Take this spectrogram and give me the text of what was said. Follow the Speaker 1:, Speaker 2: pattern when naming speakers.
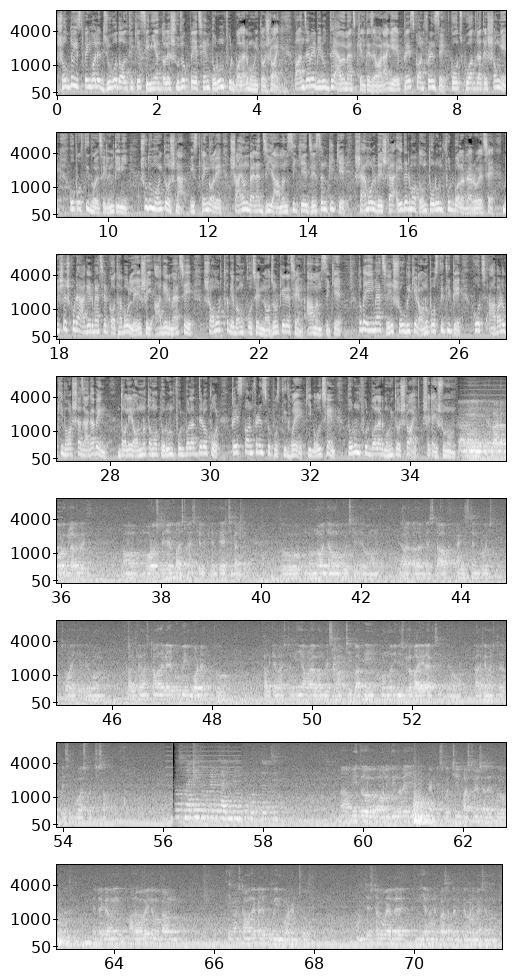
Speaker 1: সদ্য ইস্টবেঙ্গলের যুব দল থেকে সিনিয়র দলে সুযোগ পেয়েছেন তরুণ ফুটবলার মহিতোষ রয়। পাঞ্জাবের বিরুদ্ধে অ্যাওয়ে ম্যাচ খেলতে যাওয়ার আগে প্রেস কনফারেন্সে কোচ কুয়াদ্রাতের সঙ্গে উপস্থিত হয়েছিলেন তিনি। শুধু মোহিতোষ না ইস্টবেঙ্গলে Sayan Banerjee, Aman CK, Jason TK, Shyamal Besra এদের মতন তরুণ ফুটবলাররা রয়েছে। বিশেষ করে আগের ম্যাচের কথা বললে সেই আগের ম্যাচে সমর্থক এবং কোচের নজর কেড়েছেন আমান সিকে। তবে এই ম্যাচে সৌভিকের অনুপস্থিতিতে কোচ আবারও কি ভরসা জাগাবেন? দলের অন্যতম তরুণ ফুটবলারদের ওপর প্রেস কনফারেন্সে উপস্থিত হয়ে কি বলছেন তরুণ ফুটবলার মোহিতোষ রয়, সেটাই শুনুন।
Speaker 2: আমি একটা বড়ো ক্লাবে বড় স্টেজে ফার্স্ট ম্যাচ খেল খেলতে যাচ্ছি কালকে। তো ধন্যবাদ জানাব কোচকে এবং আদার যে স্টাফ অ্যাসিস্ট্যান্ট কোচ সবাইকে এবং কালকের ম্যাচটা আমাদের কাছে খুবই ইম্পর্টেন্ট তো কালকের ম্যাচটা নিয়ে আমরা এখন বেশি ভাবছি। বাকি অন্য জিনিসগুলো বাইরে রাখছি এবং কালকের ম্যাচটা বেশি ফোকাস করছে সব। আমি তো অনেকদিন ধরেই প্র্যাকটিস করছি ফার্স্ট টিমের সাথে তো এটাকে আমি ভালোভাবেই নেব, কারণ এই ম্যাচটা আমাদের কাছে খুবই ইম্পর্টেন্ট তো আমি চেষ্টা করব যাতে নিজের হান্ড্রেড পার্সেন্টটা দিতে পারি ম্যাচের মধ্যে।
